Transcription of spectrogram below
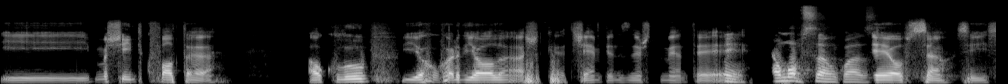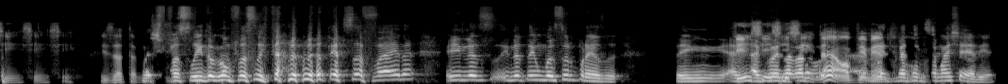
e, mas sinto que falta ao clube e ao Guardiola. Acho que a Champions neste momento é. Sim, é uma opção quase. É a opção, sim, sim, sim, sim. Exatamente. Mas facilitam como facilitaram na terça-feira e ainda, ainda tem uma surpresa. Tem, sim, a, sim, coisa sim, agora sim. Não, obviamente. Vai ter que ser mais séria.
